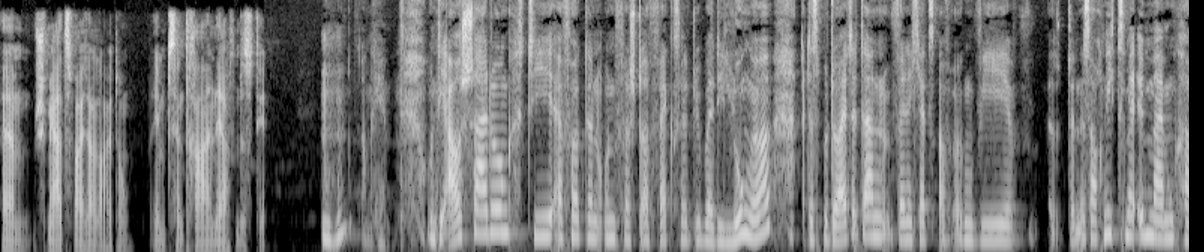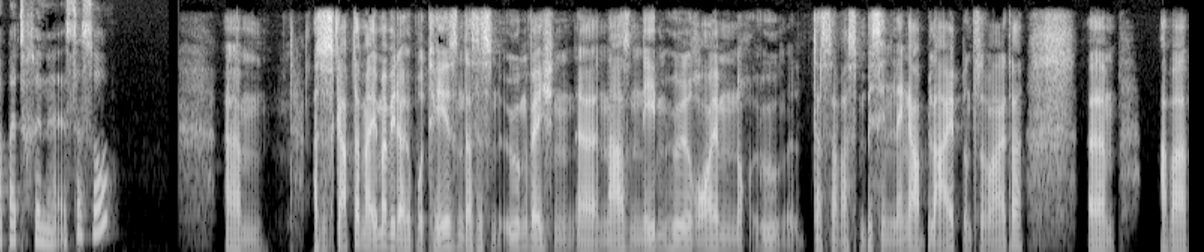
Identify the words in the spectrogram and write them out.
ähm, Schmerzweiterleitung im zentralen Nervensystem. Mhm, okay. Und die Ausscheidung, die erfolgt dann unverstoffwechselt über die Lunge. Das bedeutet dann, wenn ich jetzt auf irgendwie, dann ist auch nichts mehr in meinem Körper drinne. Ist das so? Ähm, also es gab da mal immer wieder Hypothesen, dass es in irgendwelchen äh, Nasennebenhöhlräumen noch, dass da was ein bisschen länger bleibt und so weiter. Ähm, aber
